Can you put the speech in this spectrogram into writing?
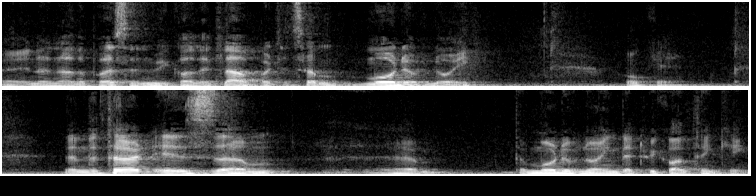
in another person, we call it love, but it's a mode of knowing. Okay. Then the third is um, um, the mode of knowing that we call thinking.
